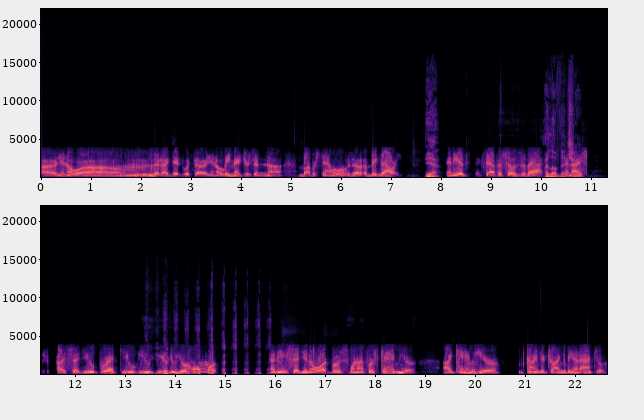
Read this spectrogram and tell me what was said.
uh, you know, um, that I did with, uh, you know, Lee Majors and uh, Barbara Stanwyck. What was? A Big Valley, Yeah. and he had six episodes of that. I love that and show. I, I said, "You prick, you you you do your homework." and he said, "You know what, Bruce? When I first came here, I came here kind of trying to be an actor,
